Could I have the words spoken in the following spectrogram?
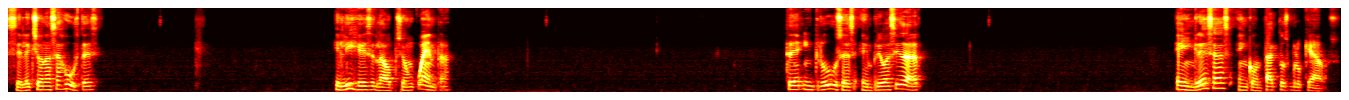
seleccionas ajustes, eliges la opción cuenta, te introduces en privacidad e ingresas en contactos bloqueados.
